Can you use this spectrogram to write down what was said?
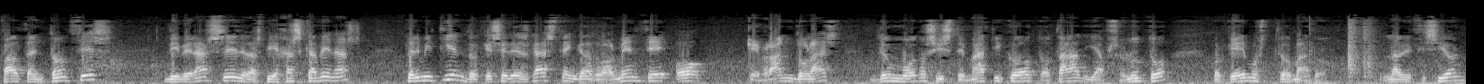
Falta entonces liberarse de las viejas cadenas permitiendo que se desgasten gradualmente o quebrándolas de un modo sistemático, total y absoluto, porque hemos tomado la decisión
